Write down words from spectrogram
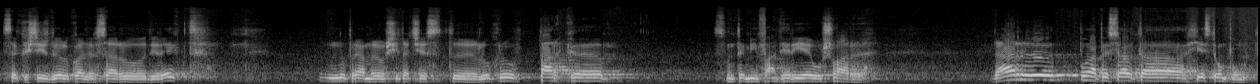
să câștigi duelul cu adversarul direct. Nu prea am reușit acest uh, lucru. Parcă suntem infanterie ușoară. Dar, uh, până peste alta, este un punct.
